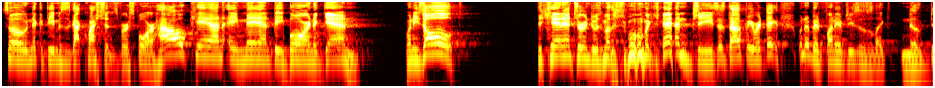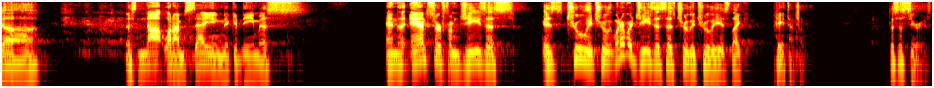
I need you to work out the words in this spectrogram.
So Nicodemus has got questions. Verse 4 How can a man be born again when he's old? He can't enter into his mother's womb again, Jesus. Don't be ridiculous. Wouldn't it have been funny if Jesus was like, no, duh. That's not what I'm saying, Nicodemus. And the answer from Jesus is truly, truly, whenever Jesus says truly, truly, it's like, pay attention. This is serious.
